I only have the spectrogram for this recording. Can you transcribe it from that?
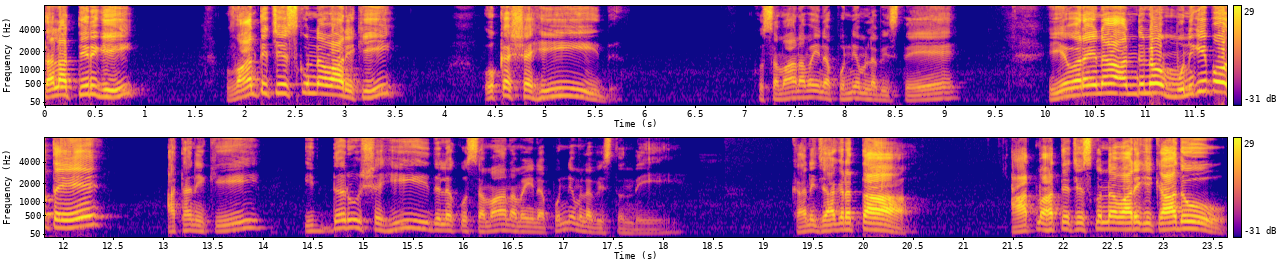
తల తిరిగి వాంతి చేసుకున్న వారికి ఒక షహీద్కు సమానమైన పుణ్యం లభిస్తే ఎవరైనా అందులో మునిగిపోతే అతనికి ఇద్దరు షహీదులకు సమానమైన పుణ్యం లభిస్తుంది. కానీ జాగ్రత్త ఆత్మహత్య చేసుకున్న వారికి కాదు.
